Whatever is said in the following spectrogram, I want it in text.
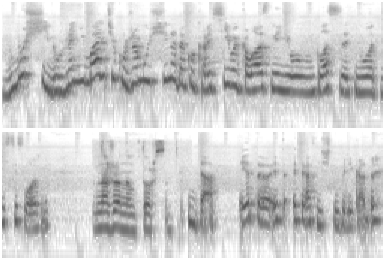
ну, мужчина, уже не мальчик, уже мужчина такой красивый, классный, его глаз от него отвести сложно. Обнаженным торсом. Да, это, это, это отличные были кадры.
